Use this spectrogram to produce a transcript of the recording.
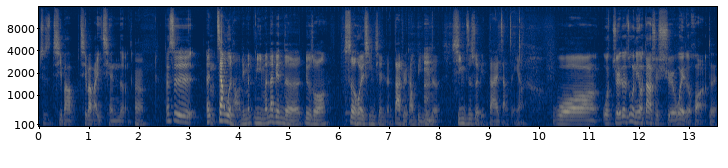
就是七八七八百一千的，嗯。但是，哎、欸，这样问好，你们你们那边的，例如说社会新鲜人，大学刚毕业的，嗯、薪资水平大概长怎样？我我觉得，如果你有大学学位的话，对。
